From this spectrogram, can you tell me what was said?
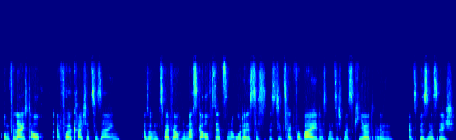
um vielleicht auch erfolgreicher zu sein? Also im Zweifel auch eine Maske aufsetzen oder ist, das, ist die Zeit vorbei, dass man sich maskiert in, als Business-Ich?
